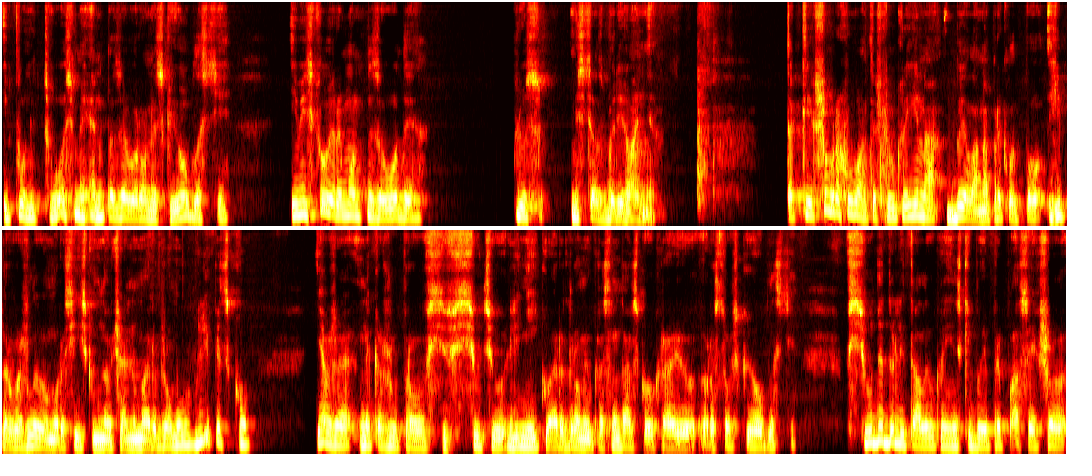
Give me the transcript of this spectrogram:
І пункт 8 НПЗ Воронезької області і військові ремонтні заводи плюс місця зберігання. Так якщо врахувати, що Україна била, наприклад, по гіперважливому російському навчальному аеродрому в Ліпецьку, я вже не кажу про всю, цю лінійку аеродромів Краснодарського краю Ростовської області. Всюди долітали українські боєприпаси. Якщо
